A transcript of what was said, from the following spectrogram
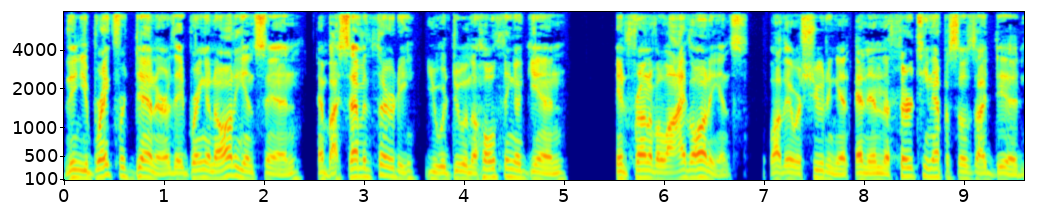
Then you break for dinner. They'd bring an audience in, and by 7:30 you were doing the whole thing again in front of a live audience while they were shooting it. And in the 13 episodes I did,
